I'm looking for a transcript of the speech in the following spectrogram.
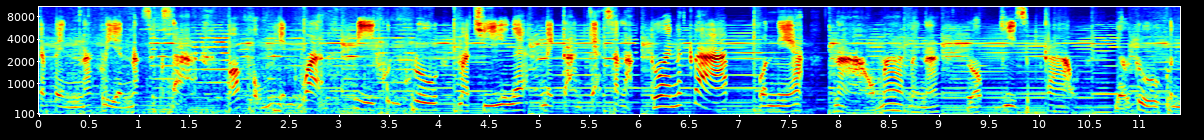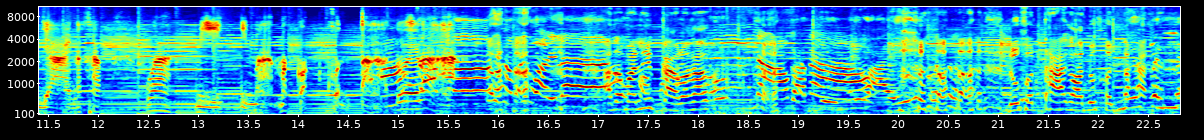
จะเป็นนักเรียนนักศึกษา เพราะผมเห็นว่ามีคุณครูมาชี้แนะในการแกะสลักด้วยนะครับ วันนี้หนาวมากเลยนะลบ29 เดี๋ยวดูคุณยายนะครับ ว่ามีหิมะมาเกาะขนตาด้วยล่ะทำไม่ไหวแล้ว อาทำไมรีบกลับแล้วครับ หนาวกลับอยู่ไม่ไหวดูขนตาก่อนดูขนตาเนื้อเป็นแหน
